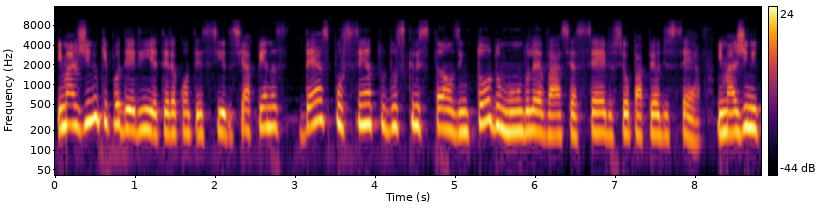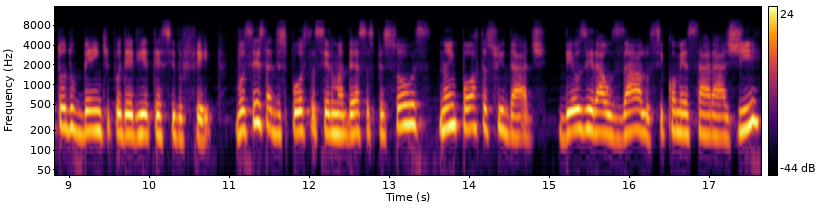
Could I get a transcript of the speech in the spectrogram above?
Imagine o que poderia ter acontecido se apenas 10% dos cristãos em todo o mundo levasse a sério seu papel de servo. Imagine todo o bem que poderia ter sido feito. Você está disposto a ser uma dessas pessoas? Não importa a sua idade, Deus irá usá-lo se começar a agir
